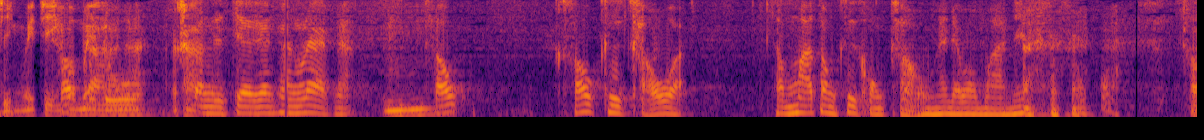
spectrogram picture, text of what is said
จริงไม่จริงชอก็บไม่รู้ด่านะครับตั้งแต่เจอกันครั้งแรกนะอืมเขาเขาคือเขาอะธรรมะต้องคือของเขาไงในประมาณเนี้ยเขา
